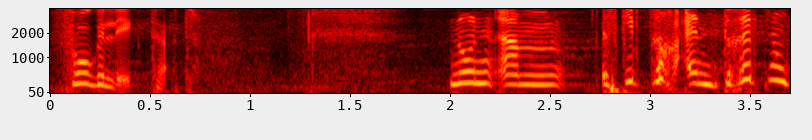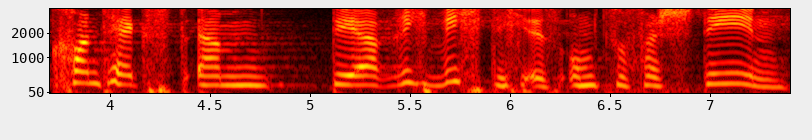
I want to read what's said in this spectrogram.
vorgelegt hat. Nun, ähm, es gibt noch einen dritten Kontext, ähm, der wichtig ist, um zu verstehen,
